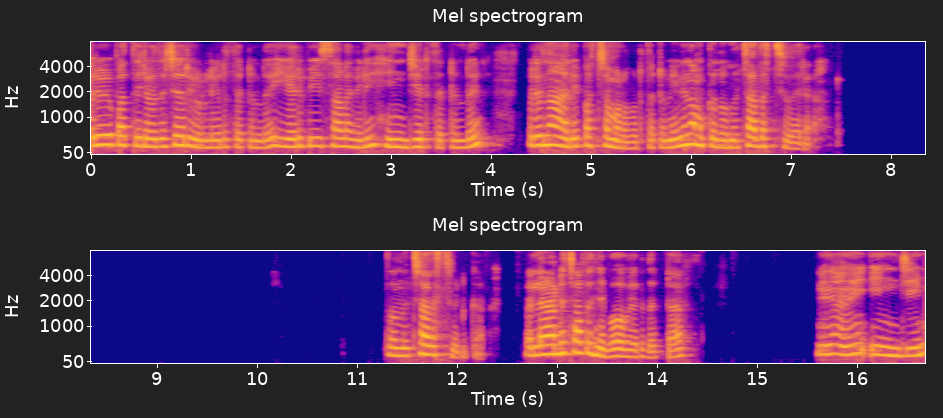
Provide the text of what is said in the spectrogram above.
ഒരു പത്തിരുപത് ചെറിയ ഉള്ളി എടുത്തിട്ടുണ്ട്. ഈ ഒരു പീസ് അളവിൽ ഇഞ്ചി എടുത്തിട്ടുണ്ട്. ഒരു നാല് പച്ചമുളക് എടുത്തിട്ടുണ്ട്. ഇനി നമുക്കിതൊന്ന് ചതച്ച് വരാം. ഇതൊന്ന് ചതച്ചെടുക്കുക വല്ലാണ്ട് ചതഞ്ഞ് പോകരുത് കേട്ടോ ഇനി ഞാൻ ഇഞ്ചിയും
